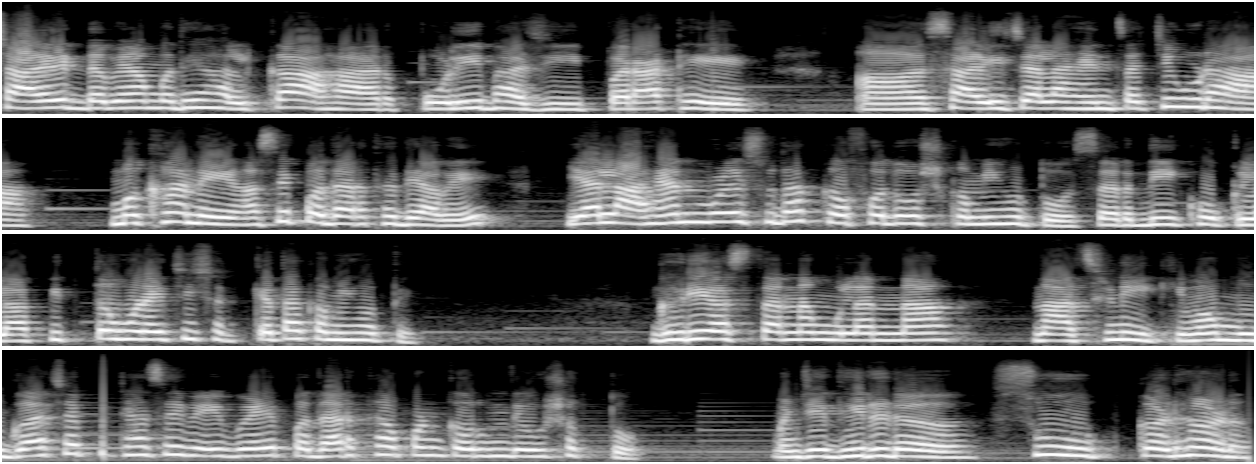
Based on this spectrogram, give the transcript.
शाळेत डब्यामध्ये हलका आहार पोळी भाजी पराठे साळीच्या लाह्यांचा चिवडा मखाने असे पदार्थ द्यावे. या लाह्यांमुळे सुद्धा कफदोष कमी होतो. सर्दी खोकला पित्त होण्याची शक्यता कमी होते. घरी असताना मुलांना नाचणी किंवा मुगाच्या पिठाचे वेगवेगळे पदार्थ आपण करून देऊ शकतो. म्हणजे धिरडं सूप कढण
